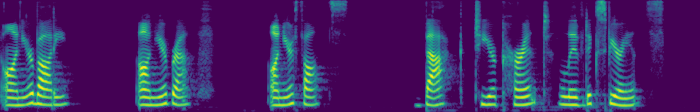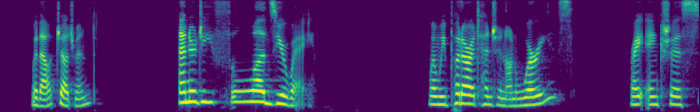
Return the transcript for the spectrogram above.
on your body, on your breath, on your thoughts, back to your current lived experience without judgment, energy floods your way. When we put our attention on worries, right, anxious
